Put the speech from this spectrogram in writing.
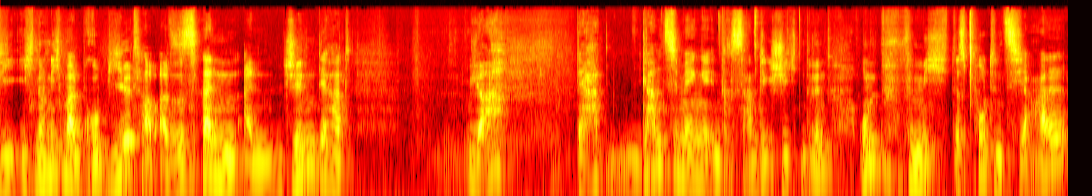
die ich noch nicht mal probiert habe. Also es ist ein, ein Gin, der hat, ja, der hat eine ganze Menge interessante Geschichten drin und für mich das Potenzial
